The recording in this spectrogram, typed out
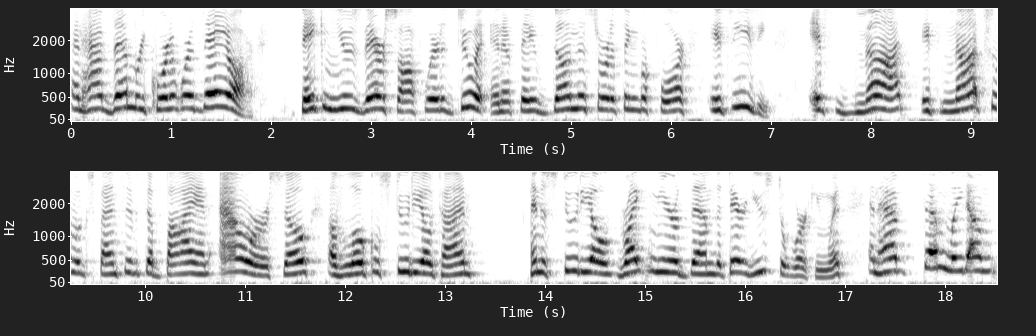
and have them record it where they are. They can use their software to do it. And if they've done this sort of thing before, it's easy. If not, it's not so expensive to buy an hour or so of local studio time in a studio right near them that they're used to working with and have them lay down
